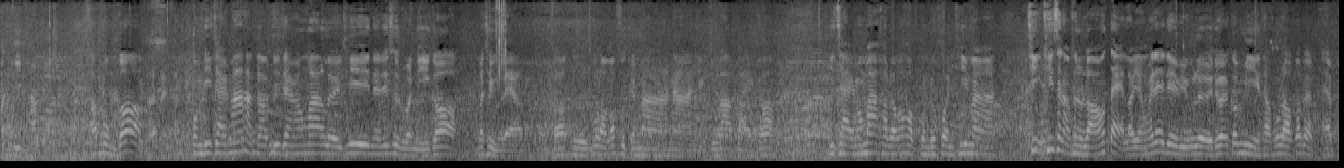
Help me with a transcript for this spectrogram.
ปักกี้ครับครับผมก็ผมดีใจมากครับดีใจมากๆเลยที่ในที่สุดวันนี้ก็มาถึงแล้ว ก็คือพวกเราก็ฝึกกันมานานอย่างที่ว่าไปก็ดีใจมากๆครับแล้วก็ขอบคุณทุกคนที่มาที่ที่สนับสนุนเราตั้งแต่เรายังไม่ได้เดบิวต์เลยด้วยก็มีครับพวกเราก็แบบแอบไป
